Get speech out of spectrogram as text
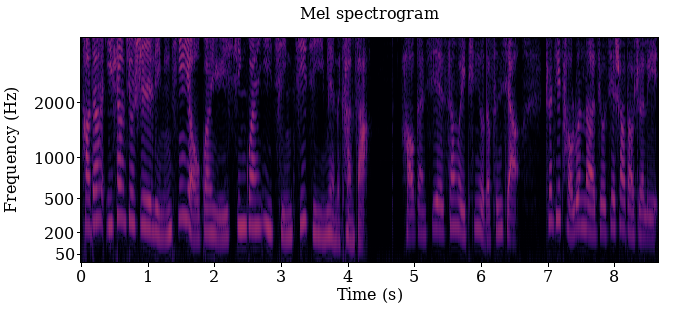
好的，以上就是李明听友关于新冠疫情积极一面的看法。好，感谢三位听友的分享。专题讨论呢就介绍到这里，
